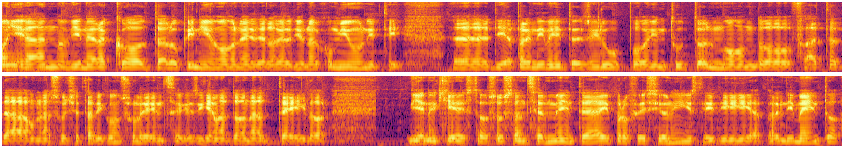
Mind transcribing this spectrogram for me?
Ogni anno viene raccolta l'opinione della, di una community eh, di apprendimento e sviluppo in tutto il mondo fatta da una società di consulenze che si chiama Donald Taylor. Viene chiesto sostanzialmente ai professionisti di apprendimento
